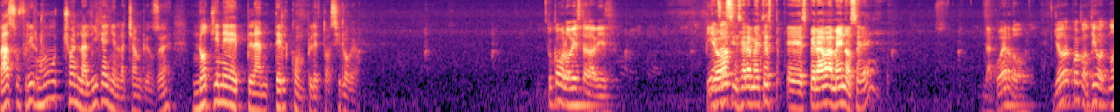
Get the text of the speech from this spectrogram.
va a sufrir mucho en la liga y en la Champions. ¿eh? No tiene plantel completo, así lo veo. ¿Tú cómo lo viste, David? Yo sinceramente eh, esperaba menos, ¿eh? De acuerdo. Yo de acuerdo contigo. No,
